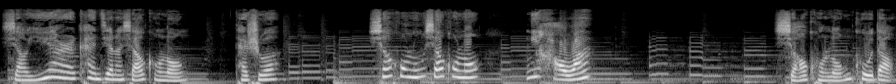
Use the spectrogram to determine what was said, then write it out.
小鱼儿看见了小恐龙，他说：“小恐龙，小恐龙，你好啊！”小恐龙哭道：“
